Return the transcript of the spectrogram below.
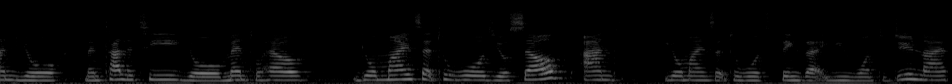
and your mentality, your mental health, your mindset towards yourself, and your mindset towards things that you want to do in life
